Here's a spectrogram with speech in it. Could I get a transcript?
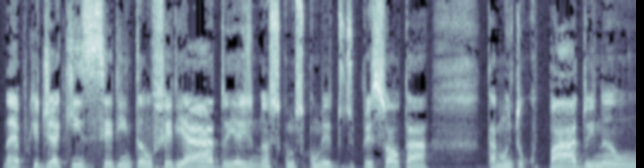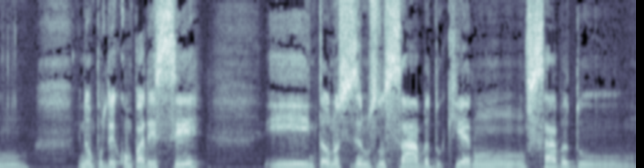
né? Porque dia 15 seria então feriado e nós ficamos com medo de o pessoal tá tá muito ocupado e não e não poder comparecer. E então nós fizemos no sábado, que era um, um, sábado,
